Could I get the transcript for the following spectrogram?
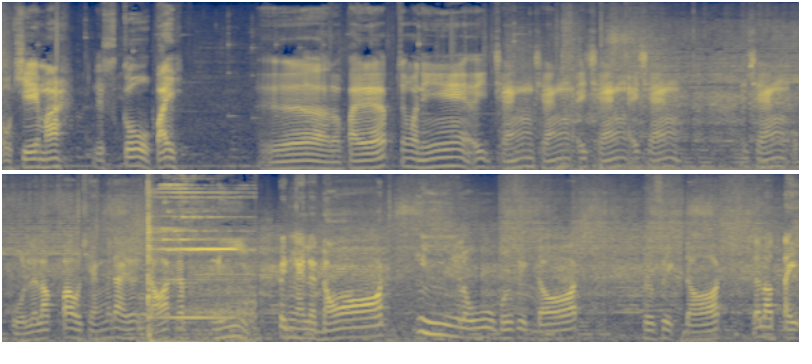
โอเคมา let's go ไป เออ เราไปแล้วจังหวะนี้ ไอ้แชงแชงไอ้แชงไอ้แชงไอ้แชงโอ้โห แล้วล็อกเป้าแชงไม่ได้ด้วยดอทครับ นี่ เป็นไงล่ะดอท นี่โลเพอร์เฟกต์ดอทเพอร์เฟกต์ดอท แล้วเราเตะ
